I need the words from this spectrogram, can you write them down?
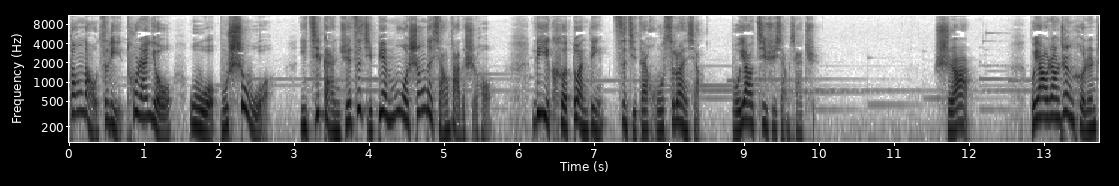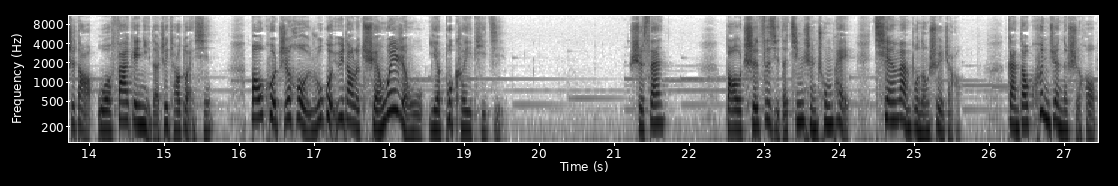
当脑子里突然有“我不是我”以及感觉自己变陌生的想法的时候，立刻断定自己在胡思乱想，不要继续想下去。十二，不要让任何人知道我发给你的这条短信。包括之后，如果遇到了权威人物，也不可以提及。十三，保持自己的精神充沛，千万不能睡着。感到困倦的时候，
